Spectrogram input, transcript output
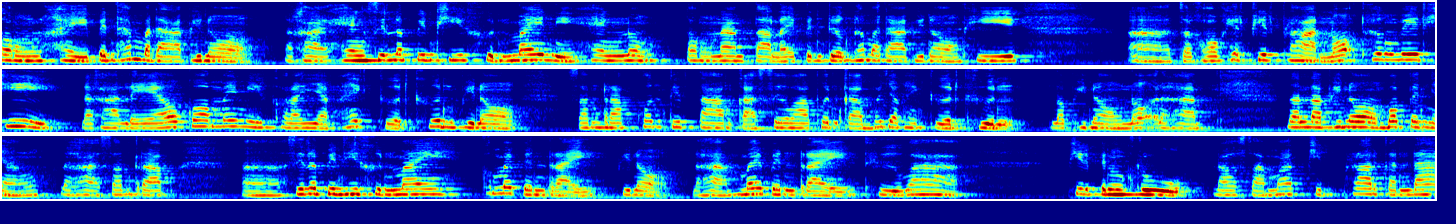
ต้องให้เป็นธรรมดาพี่น้องนะคะแห่งศิลปินที่ขึ้นไม่นี่แห่งน้องต้องน้ำตาไหลเป็นเรื่องธรรมดาพี่น้องที่อ่าจะขอเฮ็ดผิดพลาดเนาะเทิงเวทีนะคะ แล้วก็ไม่มีใครอยากให้เกิดขึ้นพี่น้องสำหรับคนติดตามกะเสือว่าเพิ่อนกะบ่อยากให้เกิดขึ้นเนาะพี่น้องเนาะนะคะนั่นละพี่น้องบ่เป็นหยังนะคะสำหรับศิลปินที่ขึ้นไม่ก็ไม่เป็นไรพี่น้องนะคะ ไม่เป็นไรถือว่า ผิดเป็นครู เราสามารถผิดพลาดกันได้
